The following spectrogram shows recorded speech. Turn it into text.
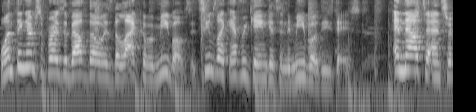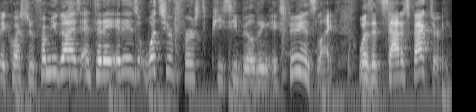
One thing I'm surprised about though is the lack of amiibos. It seems like every game gets an amiibo these days. And now to answer a question from you guys, and today it is, what's your first PC building experience like? Was it satisfactory?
